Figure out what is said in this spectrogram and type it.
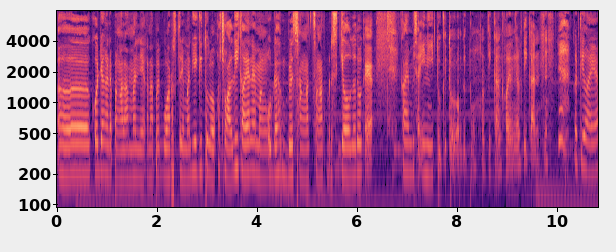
uh, kok dia gak ada pengalaman ya kenapa gue harus terima dia gitu loh. Kecuali kalian emang udah sangat sangat berskill gitu kayak kalian bisa ini itu gitu loh gitu. Ngerti kan? Kalian ngerti kan? Ngerti lah ya.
